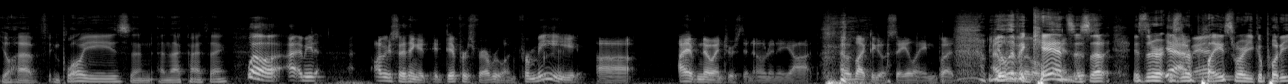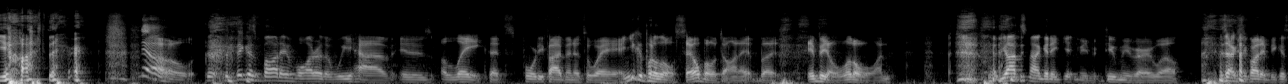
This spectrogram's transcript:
you'll have employees and and that kind of thing Well, I mean, obviously, I think it, it differs for everyone. For me, uh, I have no interest in owning a yacht. I would like to go sailing, but you live in middle of Kansas. That, is there is Yeah, there a man. place where you could put a yacht there? No, the, the biggest body of water that we have is a lake that's 45 minutes away, and you could put a little sailboat on it, but it'd be a little one. Yacht's not going to get me do me very well. It's actually funny because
